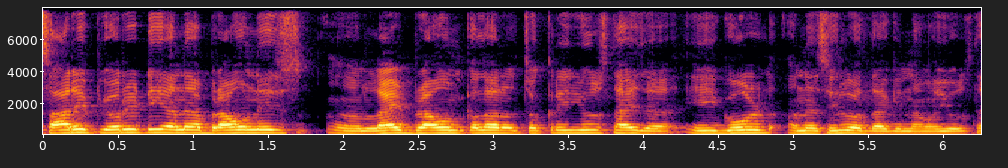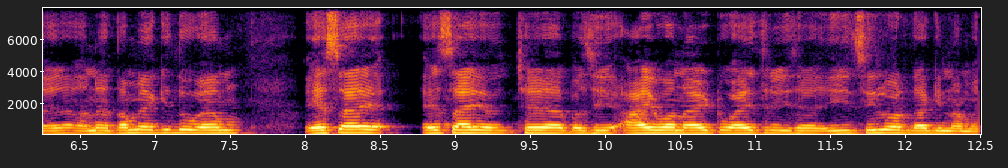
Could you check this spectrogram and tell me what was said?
સારી પ્યોરિટી અને બ્રાઉનિશ લાઇટ બ્રાઉન કલર ચક્રી યુઝ થાય છે, એ ગોલ્ડ અને સિલ્વર દાગીનામાં યુઝ થાય છે. અને તમે કીધું એમ એસઆઈ એસઆઈ છે, પછી I one I two I three છે, એ સિલ્વર દાગીનામાં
